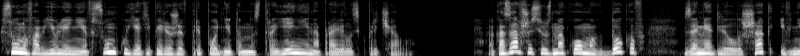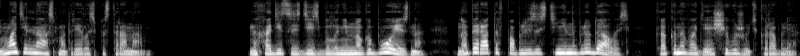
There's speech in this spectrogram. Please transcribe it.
Сунув объявление в сумку, я теперь уже в приподнятом настроении направилась к причалу. Оказавшись у знакомых доков, замедлила шаг и внимательно осмотрелась по сторонам. Находиться здесь было немного боязно, но пиратов поблизости не наблюдалось, как и наводящего жуть корабля.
